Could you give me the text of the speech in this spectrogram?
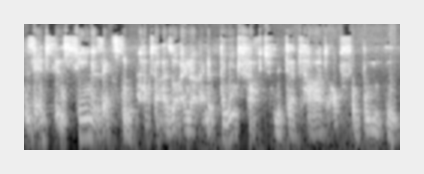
selbst in Szene setzen, hatte also eine, eine Botschaft mit der Tat auch verbunden.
